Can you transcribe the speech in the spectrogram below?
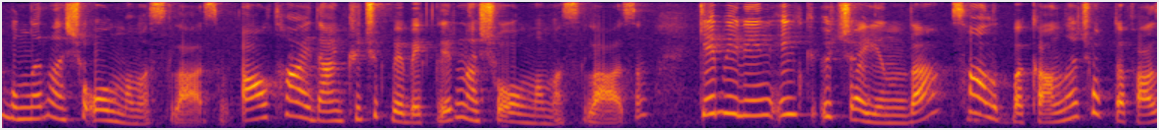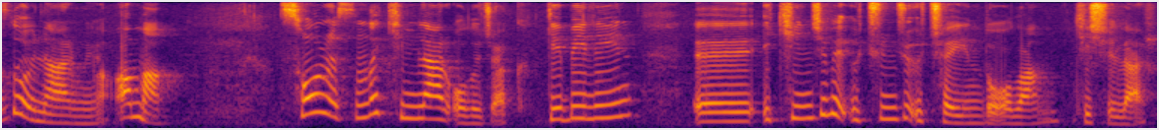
bunların aşı olmaması lazım. 6 aydan küçük bebeklerin aşı olmaması lazım. Gebeliğin ilk 3 ayında Sağlık Bakanlığı çok da fazla önermiyor. Ama sonrasında kimler olacak? Gebeliğin e, ikinci ve üçüncü 3 ayında olan kişiler.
